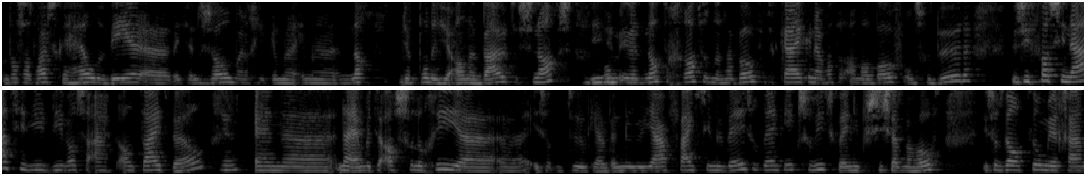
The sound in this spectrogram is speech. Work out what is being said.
was altijd hartstikke helder weer. eh, weet je, in de zomer dan ging ik in mijn, in mijn nachtjaponnetje al naar buiten, s'nachts. Om in het natte gras, om dan naar boven te kijken naar wat er allemaal boven ons gebeurde. Dus die fascinatie, die, die was er eigenlijk altijd wel. Ja. En uh, nou ja, met de astrologie is dat natuurlijk, ja, ik ben nu een jaar of 15 mee bezig, denk ik, zoiets. Ik weet niet precies uit mijn hoofd. Is dat wel veel meer gaan,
